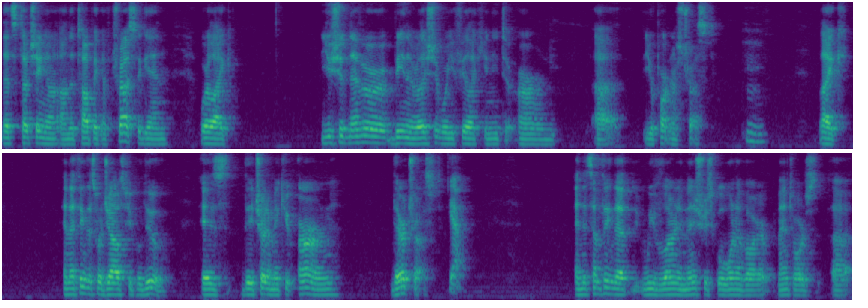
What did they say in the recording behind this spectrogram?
that's touching on, on the topic of trust again, where like you should never be in a relationship where you feel like you need to earn uh, your partner's trust. Mm. Like, and I think that's what jealous people do is they try to make you earn their trust. Yeah. And it's something that we've learned in ministry school. One of our mentors uh,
